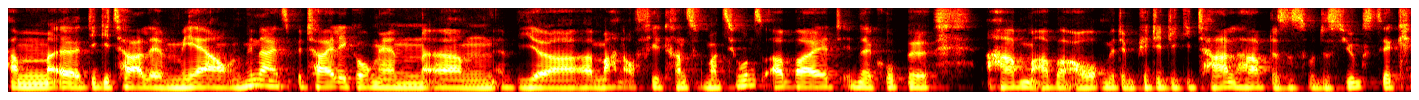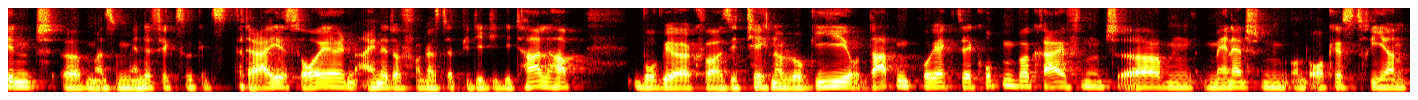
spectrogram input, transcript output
haben äh, digitale Mehr- und Minderheitsbeteiligungen. Ähm, wir machen auch viel Transformationsarbeit in der Gruppe, haben aber auch mit dem PD Digital Hub, das ist so das jüngste Kind, ähm, also im Endeffekt so gibt es drei Säulen. Eine davon ist der PD Digital Hub, wo wir quasi Technologie- und Datenprojekte gruppenübergreifend ähm, managen und orchestrieren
